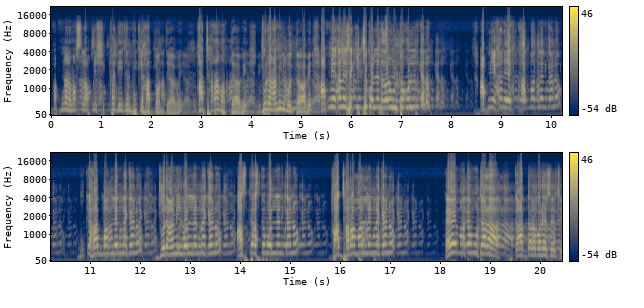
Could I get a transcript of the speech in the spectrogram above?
আপনার মশলা আপনি শিক্ষা দিয়েছেন, বুকে হাত বাঁধতে হবে, হাত ঝাড়া মারতে হবে, জোরে আমিন বলতে হবে। আপনি এখানে এসে কিচ্ছু করলেন না উল্টো করলেন কেন? আপনি এখানে হাত বাঁধলেন কেন? বুকে হাত বাঁধলেন না কেন? জোরে আমিন বললেন না কেন? আস্তে আস্তে বললেন কেন? হাত ঝাড়া মারলেন না কেন? এই মাথা মুটারা, কার দরবারে এসেছে?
